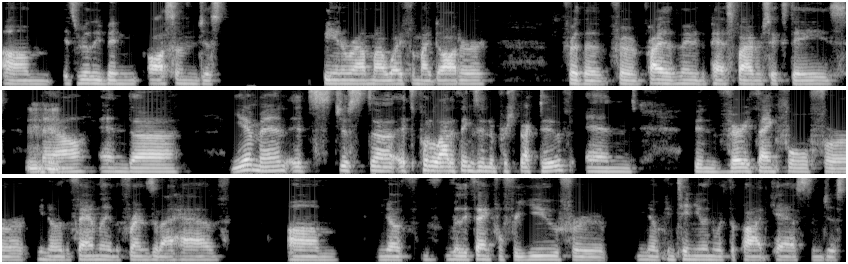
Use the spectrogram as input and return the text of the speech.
um, it's really been awesome just being around my wife and my daughter for the for probably maybe the past five or six days hmm now. And uh yeah man it's just uh it's put a lot of things into perspective and been very thankful for you know the family and the friends that i have. Um you know really thankful for you for you know continuing with the podcast and just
